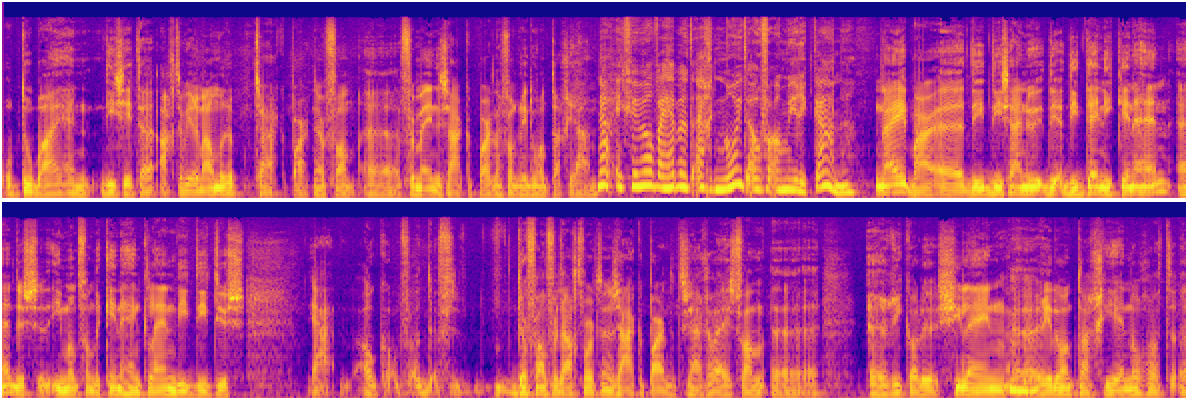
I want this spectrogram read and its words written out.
op Dubai. En die zitten achter weer een andere zakenpartner van, vermeende zakenpartner van Ridwan Taghian. Nou, ik vind wel, wij hebben het eigenlijk nooit over Amerikanen. Nee, maar die, die zijn nu, die, die Danny Kinahan, hè, dus iemand van de Kinahan clan, die, die dus ja, ook ervan verdacht wordt een zakenpartner te zijn geweest van uh, Rico de Chileen, mm -hmm. uh, Ridwan Taghi en nog wat uh,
